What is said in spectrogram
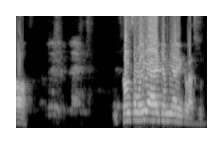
हाँ। कल से वही आया कि हम आएँगे क्लास में?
